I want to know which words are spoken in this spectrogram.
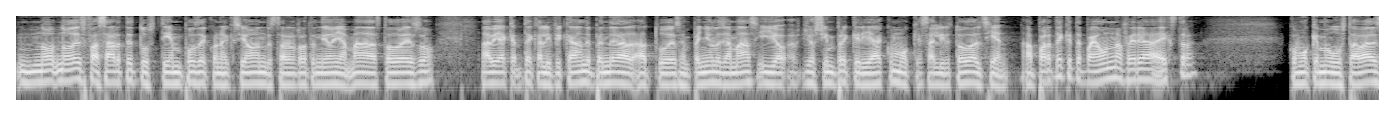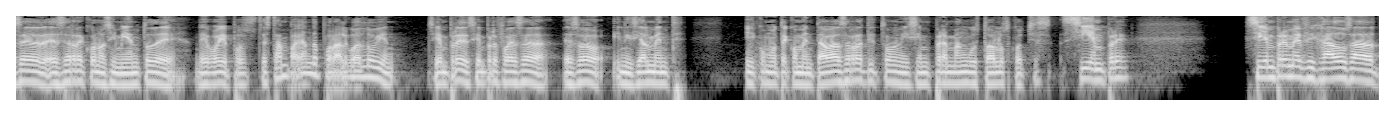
no, desfasarte tus tiempos de conexión, de estar atendiendo llamadas, todo eso. Había que te calificaban, depende a, tu desempeño en las llamadas. Y yo, yo siempre quería como que salir todo al 100. Aparte que te pagaban una feria extra, como que me gustaba ese, ese reconocimiento de, de, oye, pues te están pagando por algo, hazlo bien. Siempre, siempre fue esa, eso inicialmente. Y como te comentaba hace ratito, a mí siempre me han gustado los coches. Siempre siempre me he fijado, o sea,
